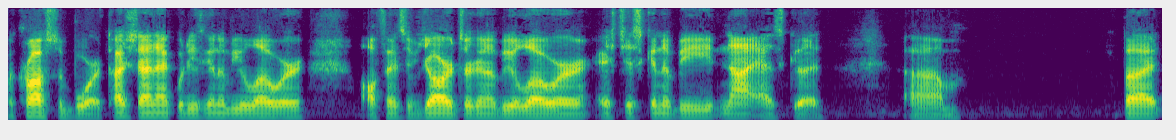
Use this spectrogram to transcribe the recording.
across the board. Touchdown equity is going to be lower. Offensive yards are going to be lower. It's just going to be not as good. Um, but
